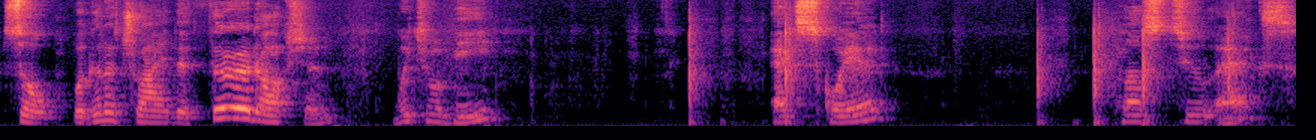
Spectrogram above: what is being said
So we're going to try the third option, which will be x squared plus 2x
